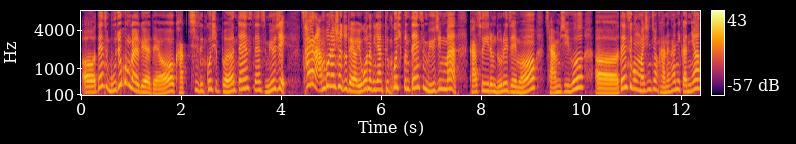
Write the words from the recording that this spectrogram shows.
어, 댄스 무조건 갈겨야 돼요. 같이 듣고 싶은 댄스 댄스 뮤직. 사연 안 보내셔도 돼요. 이거는 그냥 듣고 싶은 댄스 뮤직만 가수 이름 노래 제목 잠시 후 어, 댄스곡만 신청 가능하니까요.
